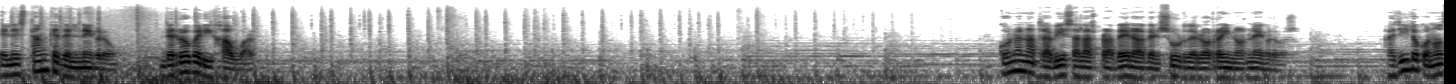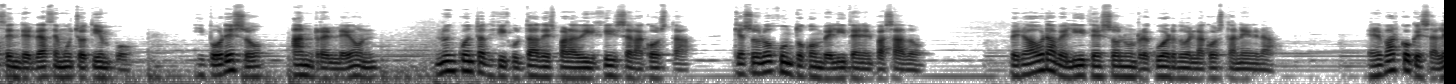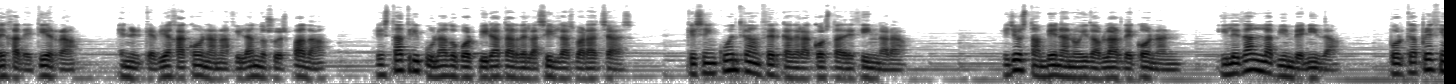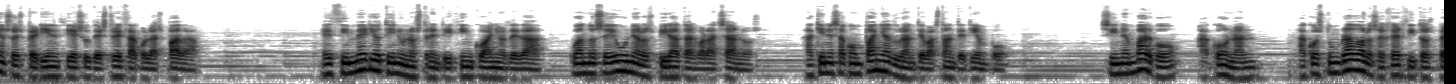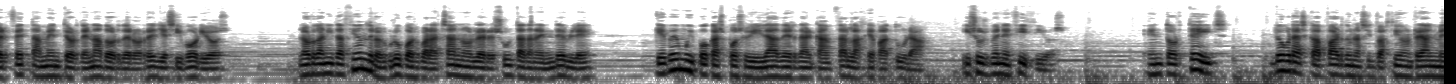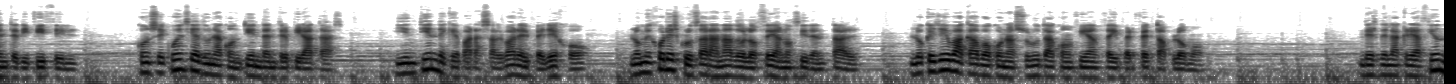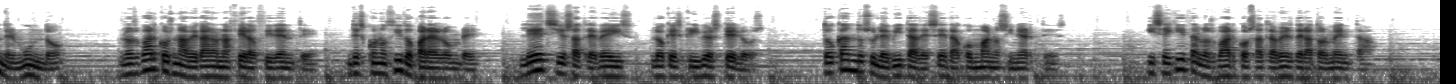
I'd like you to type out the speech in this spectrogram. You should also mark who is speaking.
Speaker 1: El estanque del negro, de Robert E. Howard. Conan atraviesa las praderas del sur de los Reinos Negros. Allí lo conocen desde hace mucho tiempo, y por eso Anre el León no encuentra dificultades para dirigirse a la costa, que asoló junto con Belith en el pasado. Pero ahora Belith es solo un recuerdo en la Costa Negra. El barco que se aleja de tierra, en el que viaja Conan afilando su espada, está tripulado por piratas de las Islas Barachas, que se encuentran cerca de la costa de Zingara. Ellos también han oído hablar de Conan y le dan la bienvenida, porque aprecian su experiencia y su destreza con la espada. El cimerio tiene unos 35 años de edad cuando se une a los piratas barachanos, a quienes acompaña durante bastante tiempo. Sin embargo, a Conan, acostumbrado a los ejércitos perfectamente ordenados de los reyes iborios, la organización de los grupos barachanos le resulta tan endeble que ve muy pocas posibilidades de alcanzar la jefatura y sus beneficios. En Tortage logra escapar de una situación realmente difícil, consecuencia de una contienda entre piratas, y entiende que para salvar el pellejo, lo mejor es cruzar a nado el océano occidental, lo que lleva a cabo con absoluta confianza y perfecto aplomo. Desde la creación del mundo, los barcos navegaron hacia el occidente, desconocido para el hombre. Leed si os atrevéis lo que escribió Esquelos, tocando su levita de seda con manos inertes, y seguid a los barcos a través de la tormenta,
